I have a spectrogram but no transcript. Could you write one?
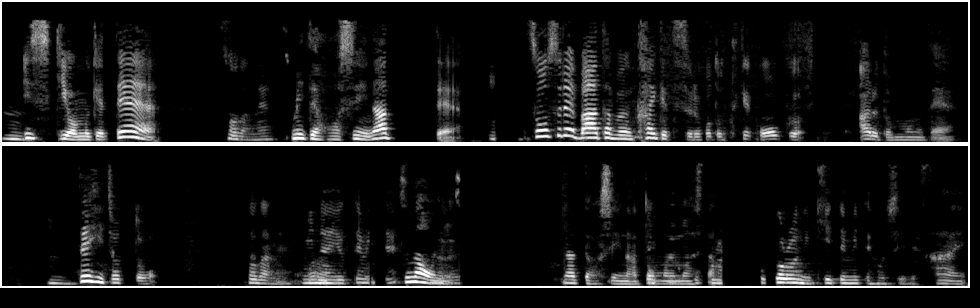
うん意識を向けてそうだね。見てほしいなって。そうすれば多分解決することって結構多くあると思うので、うん。ぜひちょっとそうだね。みんな言ってみて。素直にうんなってほしいなと思いました。心に聞いてみてほしいです。はい。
